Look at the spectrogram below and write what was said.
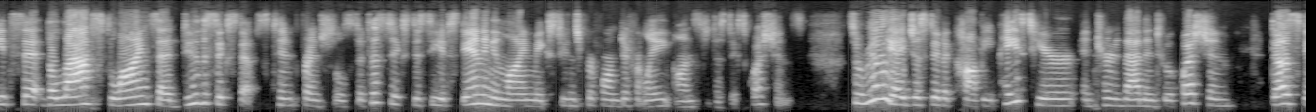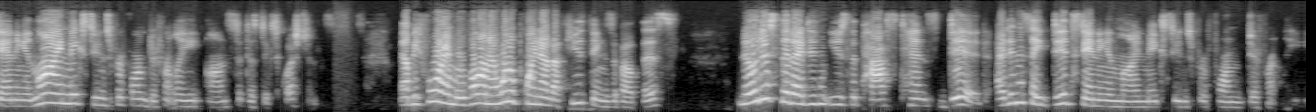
it said the last line said, do the six steps to inferential statistics to see if standing in line makes students perform differently on statistics questions. So really, I just did a copy paste here and turned that into a question does standing in line make students perform differently on statistics questions? Now, before I move on, I want to point out a few things about this. Notice that I didn't use the past tense did. I didn't say did standing in line make students perform differently.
